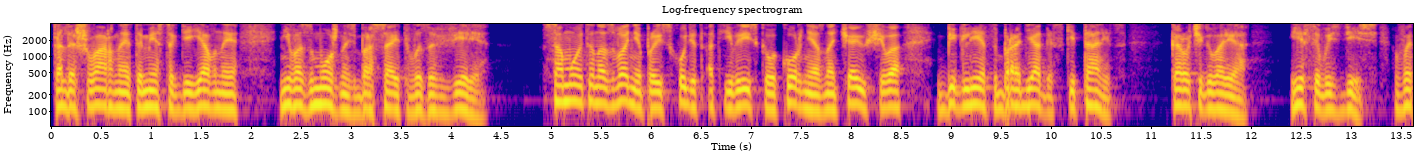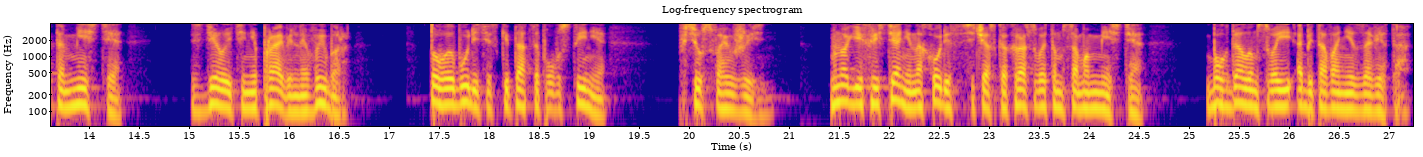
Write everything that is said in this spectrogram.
Кадеш-Варна – это место, где явная невозможность бросает вызов вере. Само это название происходит от еврейского корня, означающего «беглец», «бродяга», «скиталец». Короче говоря, если вы здесь, в этом месте – сделаете неправильный выбор, то вы будете скитаться по пустыне всю свою жизнь. Многие христиане находятся сейчас как раз в этом самом месте. Бог дал им свои обетования завета.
